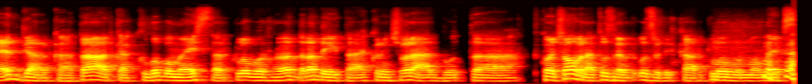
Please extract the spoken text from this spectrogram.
Edgars kā tādu, kā klubu meistaru, klubu radītāju, kur viņš varētu būt. Uh, Ko viņš vēl varētu uzrādīt kādu klubu. Man liekas,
